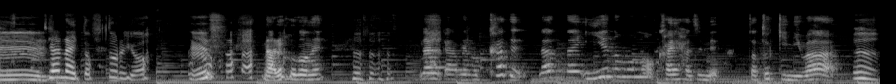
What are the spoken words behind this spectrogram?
んう じゃないと太るよ。うんなるほどね。なんかでも家でだんだん家のものを買い始めた時にはうん。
